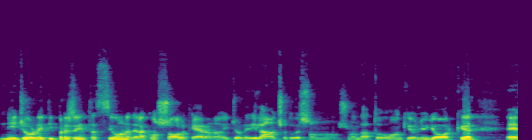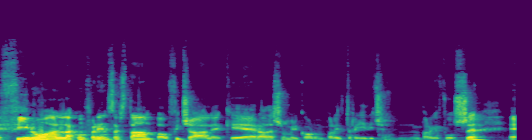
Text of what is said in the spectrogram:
nei giorni di presentazione della console, che erano i giorni di lancio, dove sono, sono andato anche io a New York, eh, fino alla conferenza stampa ufficiale, che era adesso non mi ricordo, mi pare il 13, mi pare che fosse, eh,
